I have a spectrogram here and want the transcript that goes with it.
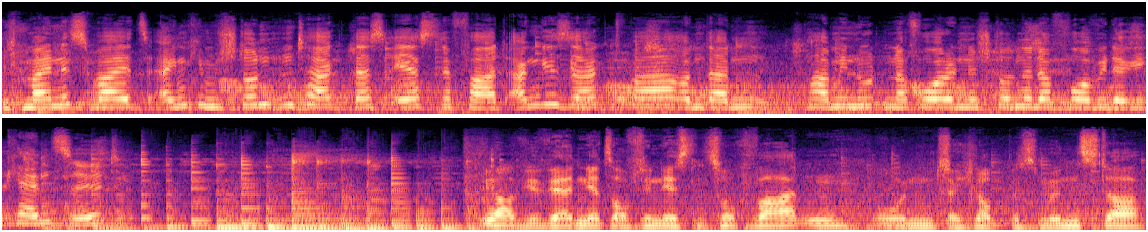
Ich meine, es war jetzt eigentlich im Stundentakt, dass erst eine Fahrt angesagt war und dann ein paar Minuten davor oder eine Stunde davor wieder gecancelt. Ja, wir werden jetzt auf den nächsten Zug warten und ich glaube bis Münster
